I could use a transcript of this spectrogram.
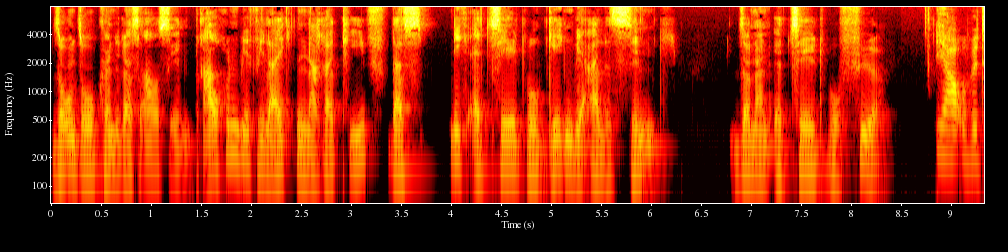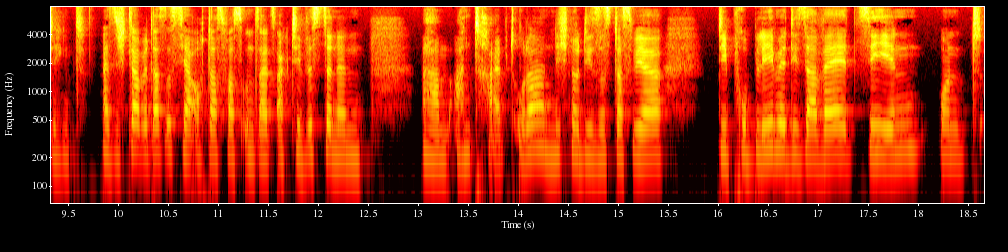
so und so könnte das aussehen. Brauchen wir vielleicht ein Narrativ, das nicht erzählt, wogegen wir alles sind, sondern erzählt, wofür. Ja, unbedingt. Also ich glaube, das ist ja auch das, was uns als Aktivistinnen ähm, antreibt, oder? Nicht nur dieses, dass wir die Probleme dieser Welt sehen und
